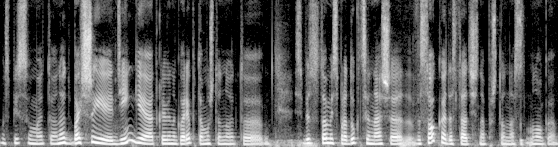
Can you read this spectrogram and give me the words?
мы списываем это. Ну, это большие деньги, откровенно говоря, потому что ну, это себестоимость продукции наша высокая достаточно, потому что у нас много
